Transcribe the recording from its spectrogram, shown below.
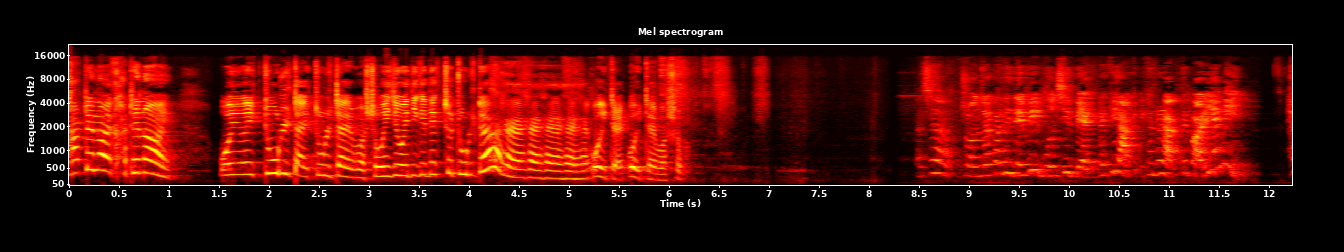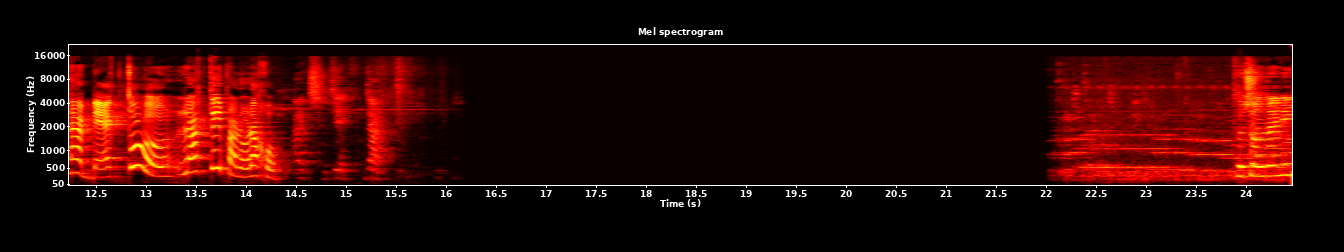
খাটে নয় খাটে নয়। ওই ওই টুলটায় টুলটায় বসো। ওই যে ওইদিকে দেখছ টুলটা? হ্যাঁ হ্যাঁ হ্যাঁ হ্যাঁ হ্যাঁ ওইটায় ওইটায় বসো। আচ্ছা চন্দ্রাকালী দেবী বলছি ব্যাগটা কি এখানে রাখতে পারি আমি? হ্যাঁ ব্যাগ তো রাখতেই পারো রাখো। আচ্ছা যে যাক। তো চন্দ্রানী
